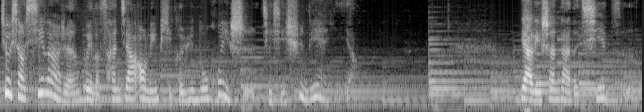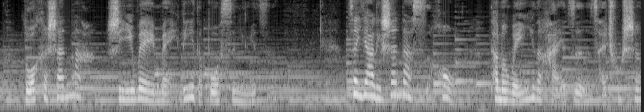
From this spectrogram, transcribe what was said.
就像希腊人为了参加奥林匹克运动会时进行训练一样。亚历山大的妻子。罗克珊娜是一位美丽的波斯女子，在亚历山大死后，他们唯一的孩子才出生。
